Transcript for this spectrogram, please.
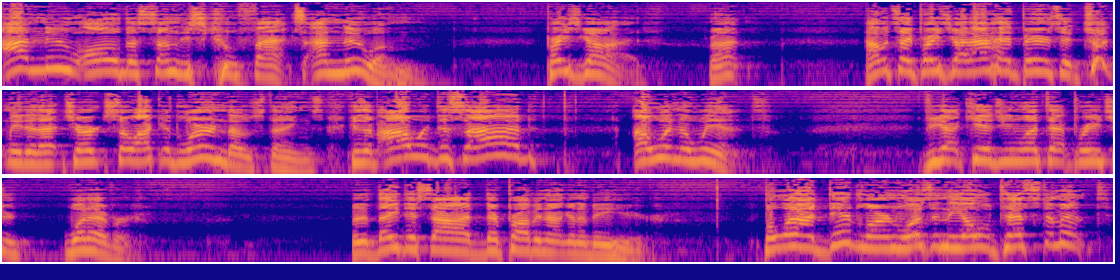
I knew all the Sunday school facts. I knew them. Praise God, right? I would say, praise God, I had parents that took me to that church so I could learn those things. Because if I would decide, I wouldn't have went. If you got kids, you can let that preacher, whatever. But if they decide they're probably not going to be here. But what I did learn was in the Old Testament,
